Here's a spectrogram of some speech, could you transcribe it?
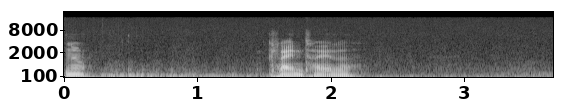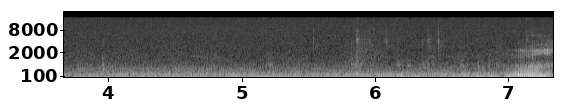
Ja. Kleinteile. Nee.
